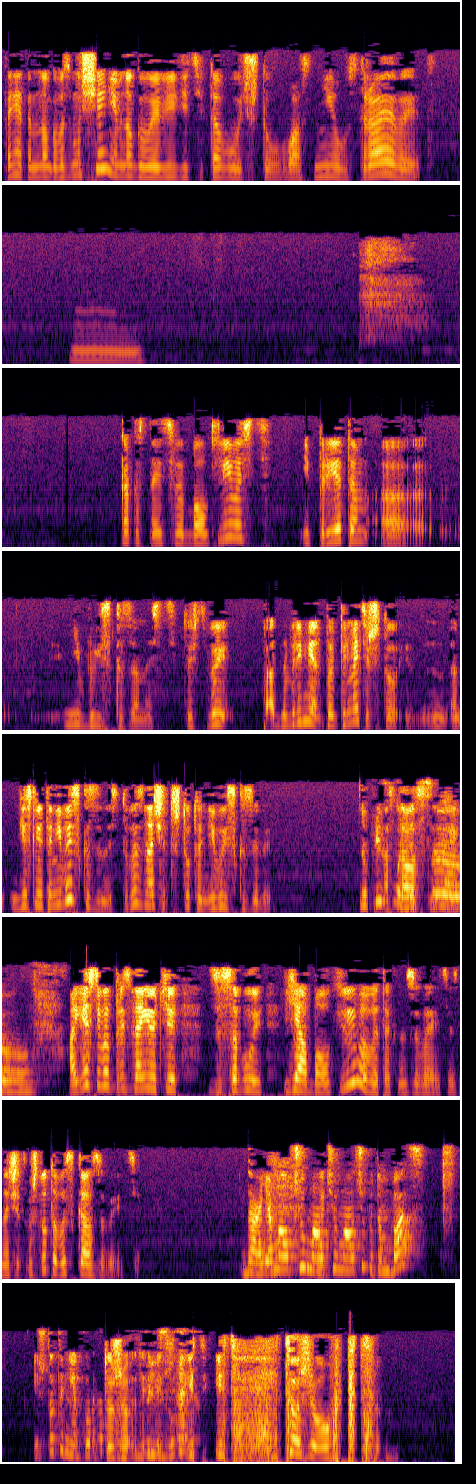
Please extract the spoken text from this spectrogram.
Понятно, много возмущений, много вы видите того, что вас не устраивает. Как остановить свою болтливость и при этом э, невысказанность. То есть вы одновременно, понимаете, что если это не высказанность, то вы, значит, что-то не высказали. Ну, приходится... А если вы признаете за собой «я болтлива», вы так называете, значит, вы что-то высказываете. Да, я молчу, молчу, молчу, потом бац, и что-то неаккуратно тоже, вылезло. И, и, и, и тоже опыт.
